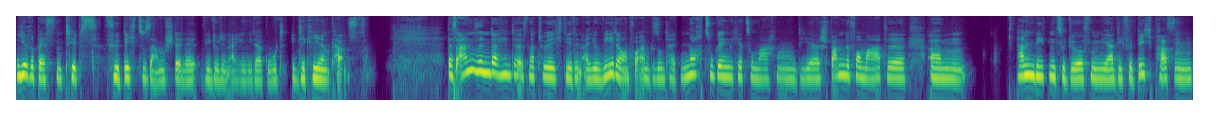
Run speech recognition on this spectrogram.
ihre besten Tipps für dich zusammenstelle, wie du den Ayurveda gut integrieren kannst. Das Ansinnen dahinter ist natürlich, dir den Ayurveda und vor allem Gesundheit noch zugänglicher zu machen, dir spannende Formate ähm, anbieten zu dürfen, ja, die für dich passen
